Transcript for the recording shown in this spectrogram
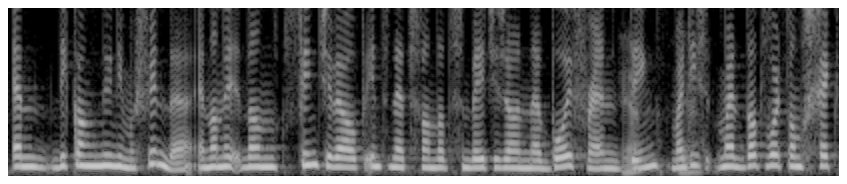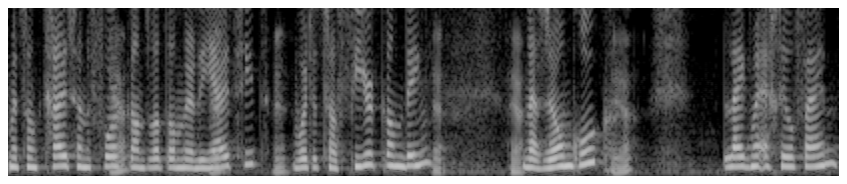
En die kan ik nu niet meer vinden. En dan, dan vind je wel op internet van dat is een beetje zo'n eh, boyfriend Ja, ding. Maar, ja. die, maar dat wordt dan gek met zo'n kruis aan de voorkant, wat dan er niet uitziet. Wordt het zo'n vierkant ding. Ja. Ja. Nou, zo'n broek Ja. lijkt me echt heel fijn.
